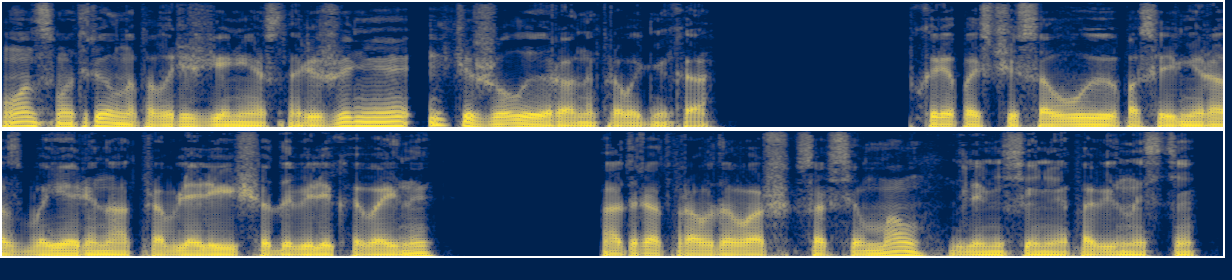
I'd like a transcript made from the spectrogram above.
он смотрел на повреждения снаряжения и тяжелые раны проводника. В крепость часовую последний раз боярина отправляли еще до Великой войны. Отряд, правда, ваш совсем мал для несения повинности —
